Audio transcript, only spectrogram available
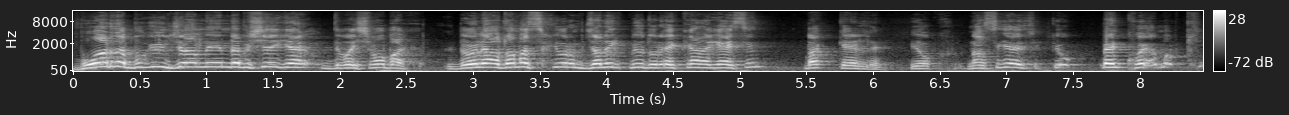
Bu arada bugün canlı yayında bir şey geldi başıma bak. Böyle adama sıkıyorum canı gitmiyordur ekrana gelsin. Bak geldi. Yok. Nasıl gelecek? Yok. Ben koyamam ki.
